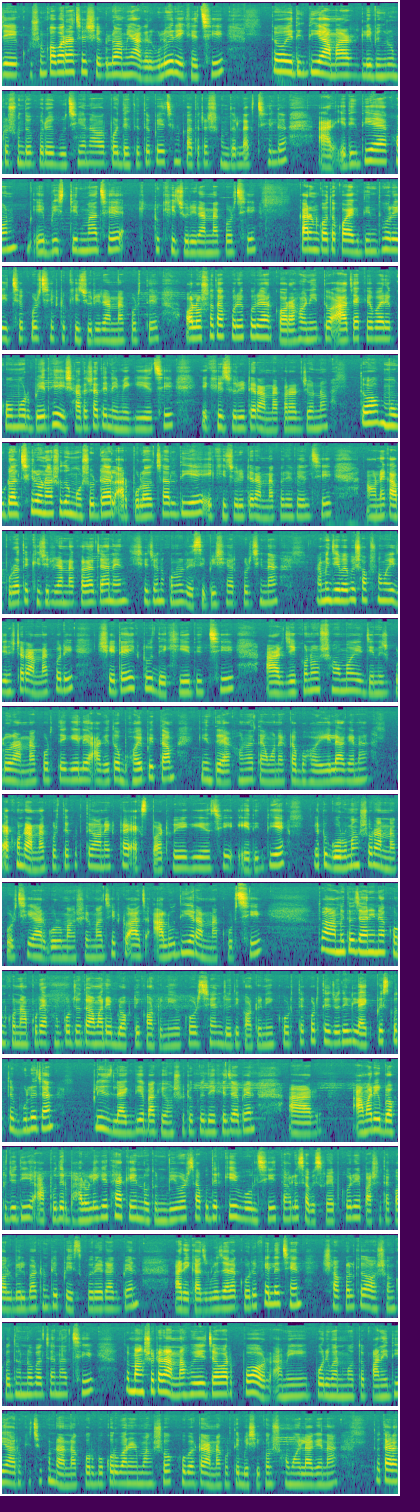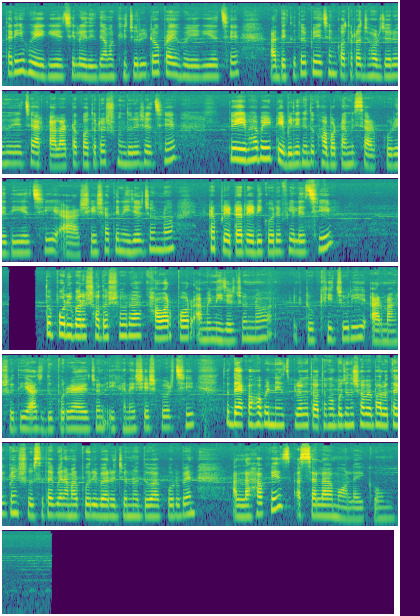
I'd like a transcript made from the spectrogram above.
যে কুশন কভার আছে সেগুলো আমি আগেরগুলোই রেখেছি। তো এদিক দিয়ে আমার লিভিং রুমটা সুন্দর করে গুছিয়ে নেওয়ার পর দেখতে তো পেয়েছেন কতটা সুন্দর লাগছিল। আর এদিক দিয়ে এখন এই বৃষ্টির মাঝে একটু খিচুড়ি রান্না করছি। কারণ গত কয়েকদিন ধরে ইচ্ছে করছে একটু খিচুড়ি রান্না করতে। অলসতা করে করে আর করা হয়নি। তো আজ একেবারে কোমর বেঁধেই সাথে সাথে নেমে গিয়েছি এই খিচুড়িটা রান্না করার জন্য। তো মুগ ডাল ছিল না, শুধু মসুর ডাল আর পোলাও চাল দিয়ে এই খিচুড়িটা রান্না করে ফেলছি। অনেক আপুরা তো খিচুড়ি রান্না করা জানেন, সেজন্য কোনো রেসিপি শেয়ার করছি না। আমি যেভাবে সব সময় এই জিনিসটা রান্না করি, সেটাই একটু দেখিয়ে দিচ্ছি। আর যে কোনো সময় এই জিনিসগুলো রান্না করতে গেলে আগে তো ভয় পেতাম, কিন্তু এখন আর তেমন একটা ভয়ই লাগে না। এখন রান্না করতে করতে অনেকটা এক্সপার্ট হয়ে গিয়েছি। এদিক দিয়ে একটু গরু মাংস রান্না করছি, আর গরু মাংসের মাঝে একটু আজ আলু দিয়ে রান্না করছি। তো আমি তো জানি না কোন কোন আপুরা এখন পর্যন্ত আমার এই ব্লগটি কন্টিনিউ করছেন। যদি কন্টিনিউ করতে করতে যদি লাইক প্রেস করতে ভুলে যান প্লিজ লাইক দিয়ে বাকি অংশটুকু দেখে যাবেন। আর আমার এই ব্লগটা যদি আপুদের ভালো লেগে থাকে, নতুন ভিউয়ার্স আপুদেরকেই বলছি, তাহলে সাবস্ক্রাইব করে পাশে থাকা অল বেল বাটনটি প্রেস করে রাখবেন। আর এই কাজগুলো যারা করে ফেলেছেন, সকলকে অসংখ্য ধন্যবাদ জানাচ্ছি। তো মাংসটা রান্না হয়ে যাওয়ার পর আমি পরিমাণ মতো পানি দিয়ে আরও কিছুক্ষণ রান্না করব। কোরবানের মাংস খুব একটা রান্না করতে বেশিক্ষণ সময় লাগে না। তো তাড়াতাড়ি হয়ে গিয়েছিল। এদিক দিয়ে আমার খিচুড়িটাও প্রায় হয়ে গিয়েছে। আর দেখতে তো পেয়েছেন কতটা ঝরঝরে হয়েছে আর কালারটা কতটা সুন্দর এসেছে। তো এইভাবেই টেবিলে কিন্তু খাবারটা আমি সার্ভ করে দিয়েছি। আর সেই সাথে নিজের জন্য একটা প্লেটার রেডি করে ফেলেছি। তো পরিবারের সদস্যরা খাওয়ার পর আমি নিজের জন্য একটু খিচুড়ি আর মাংস দিয়ে আজ দুপুরের আয়োজন এখানে শেষ করছি। তো দেখা হবে নেক্সট ব্লগে ততক্ষণ পর্যন্ত সবাই ভালো থাকবেন, সুস্থ থাকবেন। আমার পরিবারের জন্য দোয়া করবেন। আল্লাহ হাফিজ। আসসালামু আলাইকুম।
